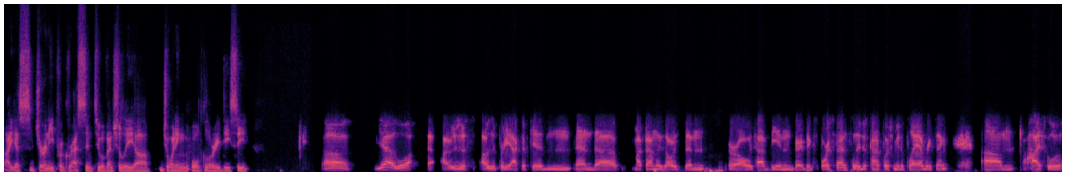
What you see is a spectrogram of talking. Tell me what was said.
I guess journey progress into eventually uh, joining Old Glory DC? Uh, yeah, well, I was just I was a pretty active kid, and and uh, my family's always been or always have been very big sports fans, so they just kind of pushed me to play everything. Um, high school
